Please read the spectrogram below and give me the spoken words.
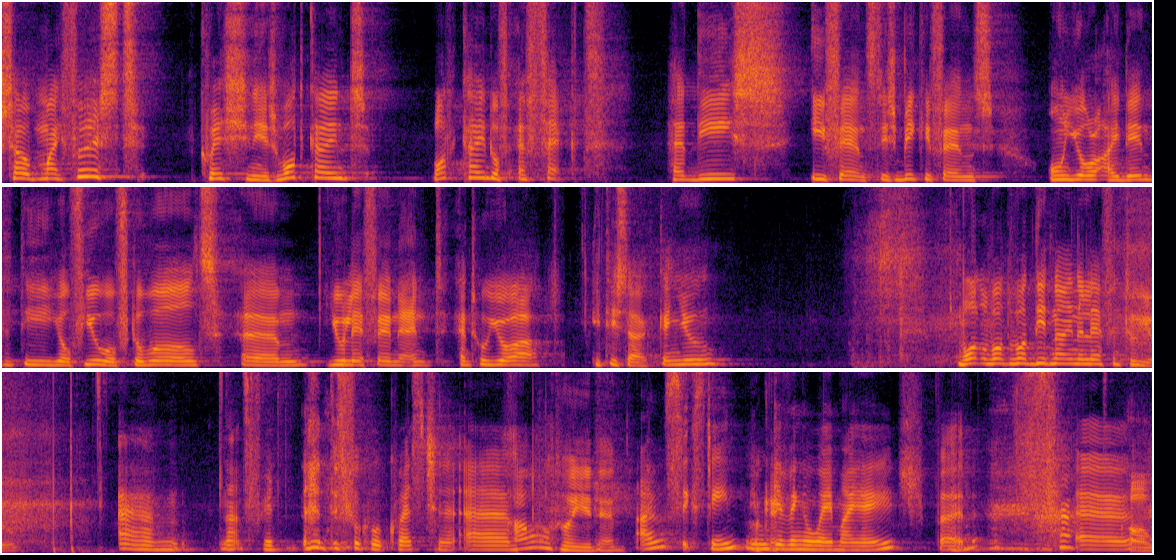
So my first question is, what kind, what kind of effect had these events, these big events, on your identity, your view of the world um, you live in and, and who you are? Itisa, can you? What, what, what did 9-11 to you? Um, that's a very difficult question. Um, How old were you then? I was 16. Okay. I'm giving away my age, but... Uh, oh.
